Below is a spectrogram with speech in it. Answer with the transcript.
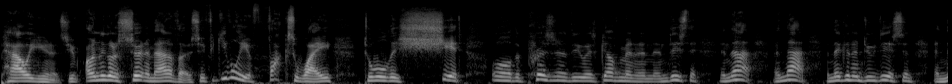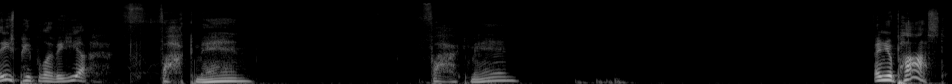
Power units. You've only got a certain amount of those. So if you give all your fucks away to all this shit, oh, the president of the US government and, and this and that and that, and they're going to do this and, and these people over here, fuck, man. Fuck, man. And your past.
